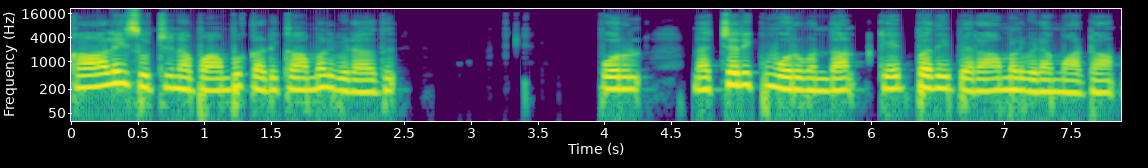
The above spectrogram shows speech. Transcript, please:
காலை சுற்றின பாம்பு கடிக்காமல் விடாது. பொருள் நச்சரிக்கும் ஒருவன்தான் கேட்பதை பெறாமல் விடமாட்டான்.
